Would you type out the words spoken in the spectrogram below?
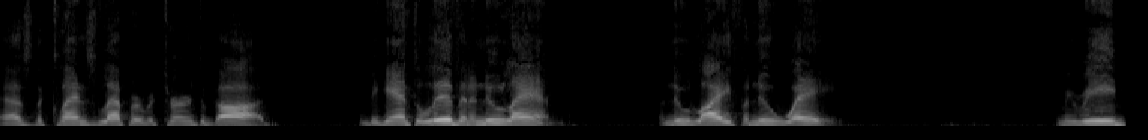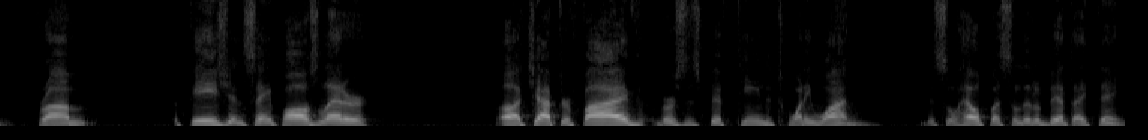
As the cleansed leper returned to God and began to live in a new land a new life, a new way. Let me read from Ephesians, St. Paul's letter, uh, chapter 5, verses 15 to 21. This will help us a little bit, I think.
